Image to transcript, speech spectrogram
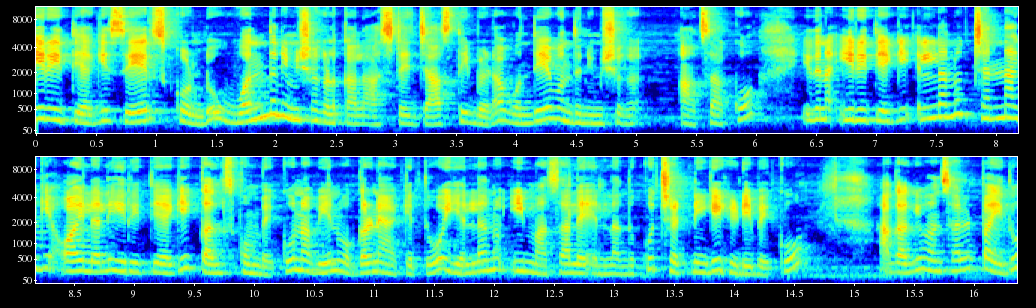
ಈ ರೀತಿಯಾಗಿ ಸೇರಿಸ್ಕೊಂಡು ಒಂದು ನಿಮಿಷಗಳ ಕಾಲ ಅಷ್ಟೇ ಜಾಸ್ತಿ ಬೇಡ, ಒಂದೇ ಒಂದು ನಿಮಿಷ ಸಾಕು ಇದನ್ನು ಈ ರೀತಿಯಾಗಿ ಎಲ್ಲನೂ ಚೆನ್ನಾಗಿ ಆಯಿಲಲ್ಲಿ ಈ ರೀತಿಯಾಗಿ ಕಲಿಸ್ಕೊಬೇಕು. ನಾವೇನು ಒಗ್ಗರಣೆ ಹಾಕಿರ್ತೀವೋ ಎಲ್ಲನೂ ಈ ಮಸಾಲೆ ಎಲ್ಲದಕ್ಕೂ ಚಟ್ನಿಗೆ ಹಿಡಿಬೇಕು. ಹಾಗಾಗಿ ಒಂದು ಸ್ವಲ್ಪ ಇದು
